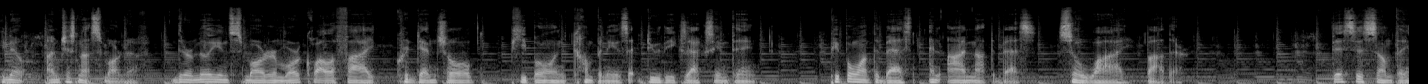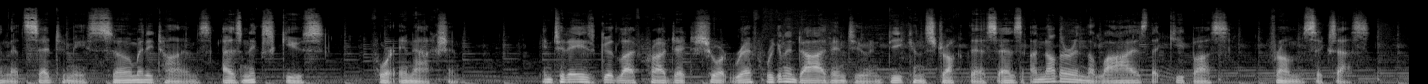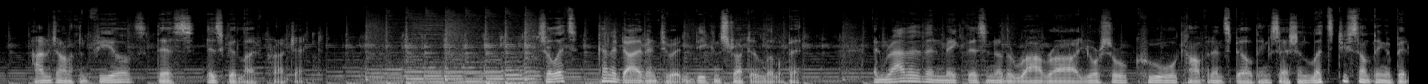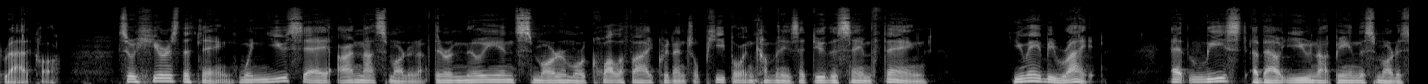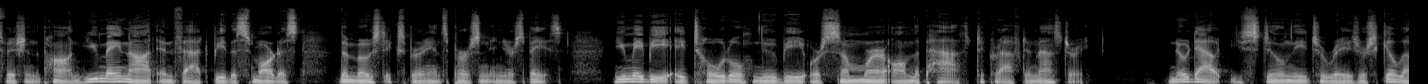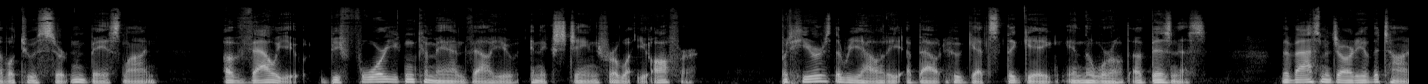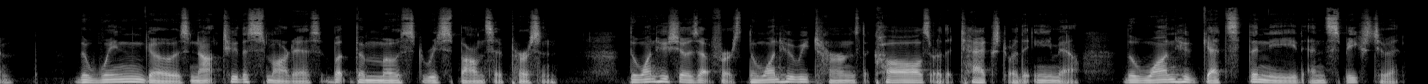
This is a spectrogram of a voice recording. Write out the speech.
You know, I'm just not smart enough. There are a million smarter, more qualified, credentialed people and companies that do the exact same thing. People want the best, and I'm not the best, so why bother? This is something that's said to me so many times as an excuse for inaction. In today's Good Life Project short riff, we're going to dive into and deconstruct this as another in the lies that keep us from success. I'm Jonathan Fields. This is Good Life Project. So let's kind of dive into it and deconstruct it a little bit. And rather than make this another rah rah, you're so cool confidence building session, let's do something a bit radical. So here's the thing. When you say, I'm not smart enough, there are a million smarter, more qualified, credentialed people and companies that do the same thing. You may be right at least about you not being the smartest fish in the pond. You may not, in fact, be the smartest, the most experienced person in your space. You may be a total newbie or somewhere on the path to craft and mastery. No doubt you still need to raise your skill level to a certain baseline of value before you can command value in exchange for what you offer. But here's the reality about who gets the gig in the world of business the vast majority of the time, the win goes not to the smartest, but the most responsive person. The one who shows up first, the one who returns the calls or the text or the email, the one who gets the need and speaks to it.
